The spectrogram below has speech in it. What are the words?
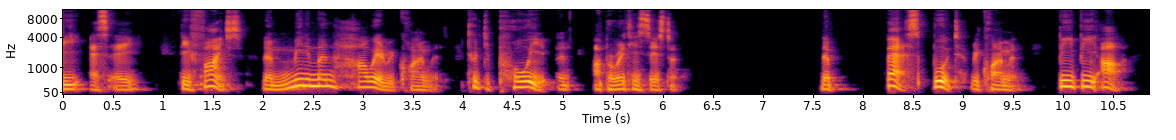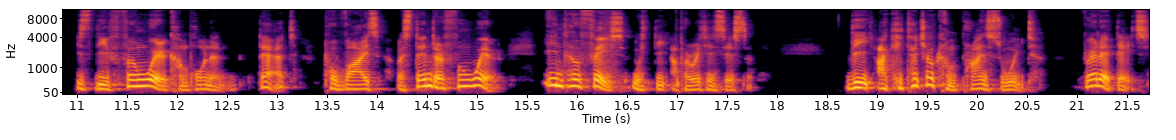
BSA, defines the minimum hardware requirement to deploy an operating system. The base boot requirement, BBR, is the firmware component that provides a standard firmware interface with the operating system. The Architectural Compliance Suite validates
